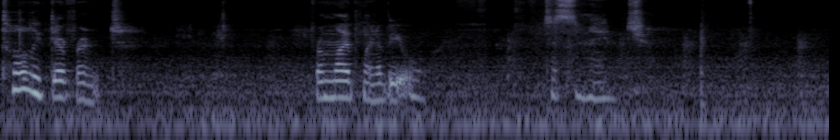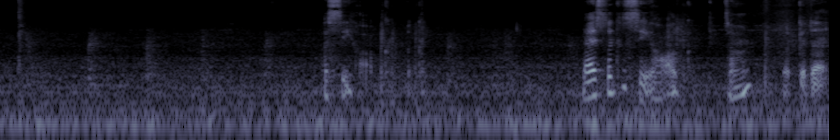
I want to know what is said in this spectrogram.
totally different from my point of view. Just a minute. A Seahawk. Look. Nice looking Seahawk. Someone look at that.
